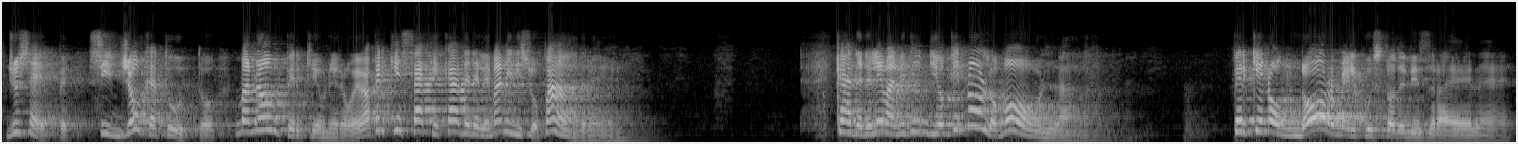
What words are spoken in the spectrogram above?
Giuseppe si gioca tutto, ma non perché è un eroe, ma perché sa che cade nelle mani di suo padre. Cade nelle mani di un Dio che non lo molla, perché non dorme il custode di Israele.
